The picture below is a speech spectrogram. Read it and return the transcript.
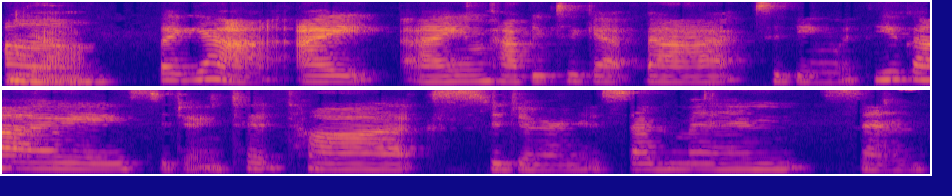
um, Yeah. But yeah, I I am happy to get back to being with you guys, to doing tit talks, to doing our new segments, and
